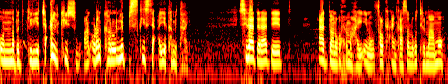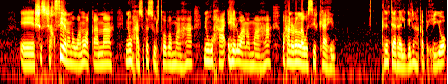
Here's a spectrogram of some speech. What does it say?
Oo nabadgelye jacaylkiisu aan odhan karo labiskiisa ayay ka mid tahay. Sidaa daraaddeed aad baan uga xumahay inuu falka lagu tilmaamo. Shaksiyanana waan u aqaanaa. Nin waxaasu ka suurtooba maaha nin waxaa ehel u maaha. Waxaan odhan lahaa wasiir kaahin arrintaa raaligelin ha ka bixiyo.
